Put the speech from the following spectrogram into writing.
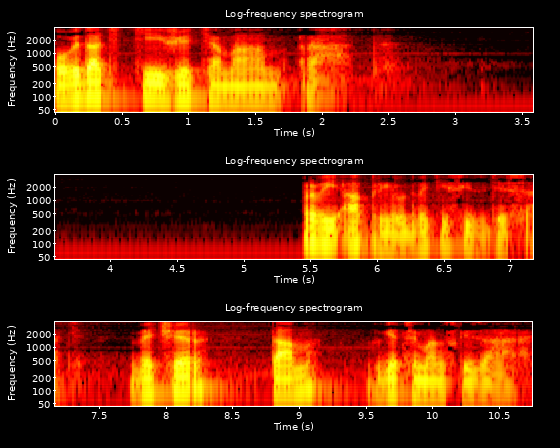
Povedať ti, že ťa mám rád. 1. apríl 2010. Večer tam v Gecemanskej záhrade.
